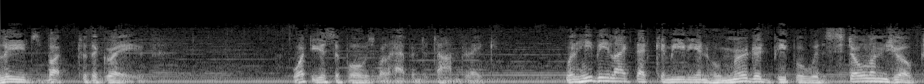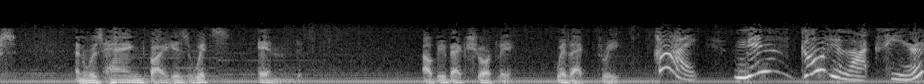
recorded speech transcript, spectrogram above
leads but to the grave. What do you suppose will happen to Tom Drake? Will he be like that comedian who murdered people with stolen jokes and was hanged by his wits' end? I'll be back shortly with Act Three. Hi, Ms. Goldilocks here.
